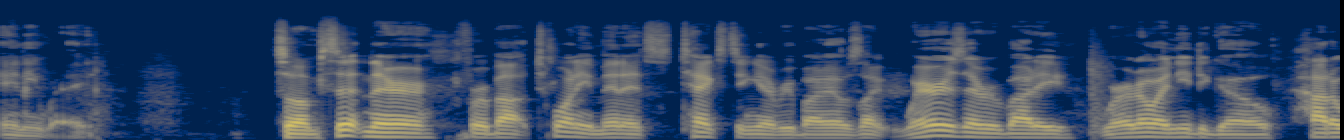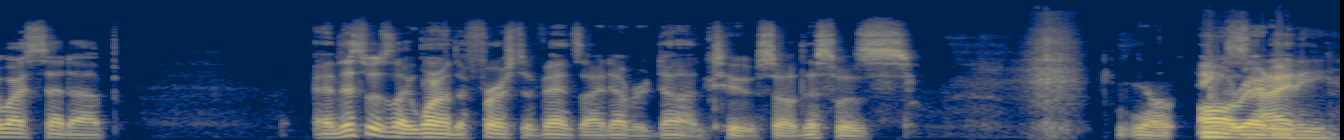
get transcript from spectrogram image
Anyway, so I'm sitting there for about 20 minutes texting everybody. I was like, "Where is everybody? Where do I need to go? How do I set up?" And this was like one of the first events I'd ever done too. So this was, you know, already anxiety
